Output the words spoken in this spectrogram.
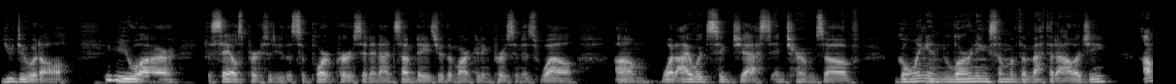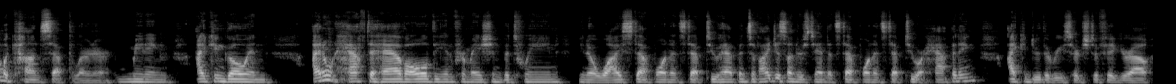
you do it all. Mm-hmm. You are the salesperson, you're the support person, and on some days you're the marketing person as well. Um, what I would suggest in terms of going and learning some of the methodology I'm a concept learner, meaning I can go and I don't have to have all of the information between, you know, why step one and step two happens. If I just understand that step one and step two are happening, I can do the research to figure out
